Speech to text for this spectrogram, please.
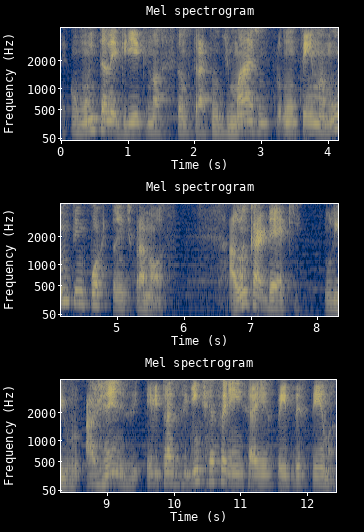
é com muita alegria que nós estamos tratando de mais um, um tema muito importante para nós. Allan Kardec, no livro A Gênese, ele traz a seguinte referência a respeito desse tema.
